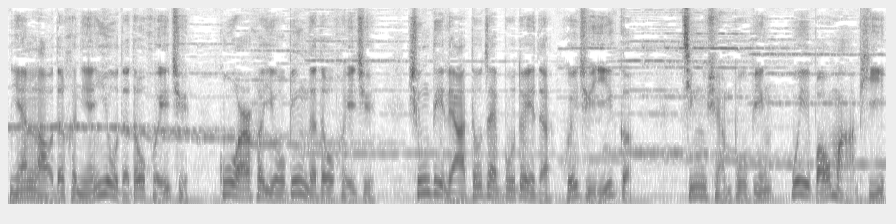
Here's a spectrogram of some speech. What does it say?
年老的和年幼的都回去，孤儿和有病的都回去，兄弟俩都在部队的回去一个。精选步兵，喂饱马匹，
